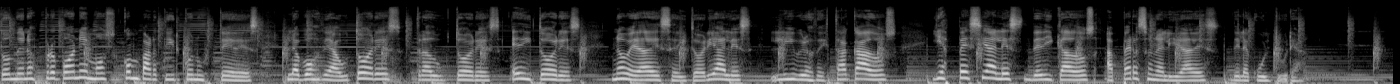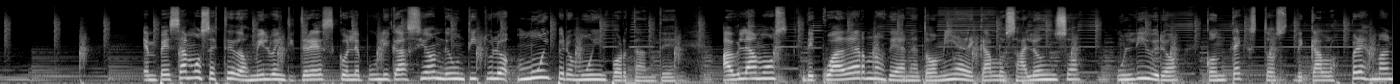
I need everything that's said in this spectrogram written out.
donde nos proponemos compartir con ustedes la voz de autores, traductores, editores, novedades editoriales, libros destacados y especiales dedicados a personalidades de la cultura. Empezamos este 2023 con la publicación de un título muy pero muy importante. Hablamos de Cuadernos de Anatomía de Carlos Alonso, un libro con textos de Carlos Pressman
